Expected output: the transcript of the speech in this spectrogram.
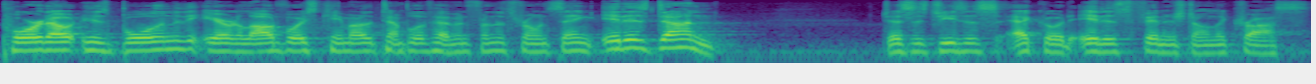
poured out his bowl into the air, and a loud voice came out of the temple of heaven from the throne, saying, It is done just as Jesus echoed, It is finished on the cross.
